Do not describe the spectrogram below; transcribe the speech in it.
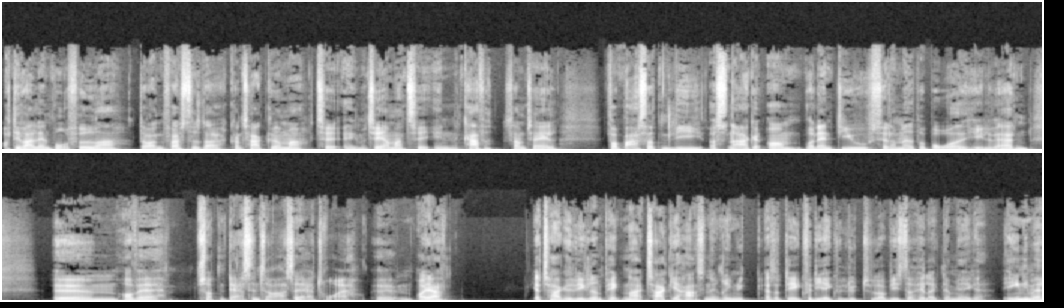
Og det var Landbrug og Fødevare, der var den første, der kontaktede mig til at invitere mig til en kaffesamtale, for bare sådan lige at snakke om, hvordan de jo sætter mad på bordet i hele verden, øhm, og hvad sådan deres interesse er, tror jeg. Øhm, og jeg, jeg takkede virkelig en pænt nej tak. Jeg har sådan en rimelig... Altså, det er ikke, fordi jeg ikke vil lytte til lobbyister, heller ikke dem, jeg ikke er enig med.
